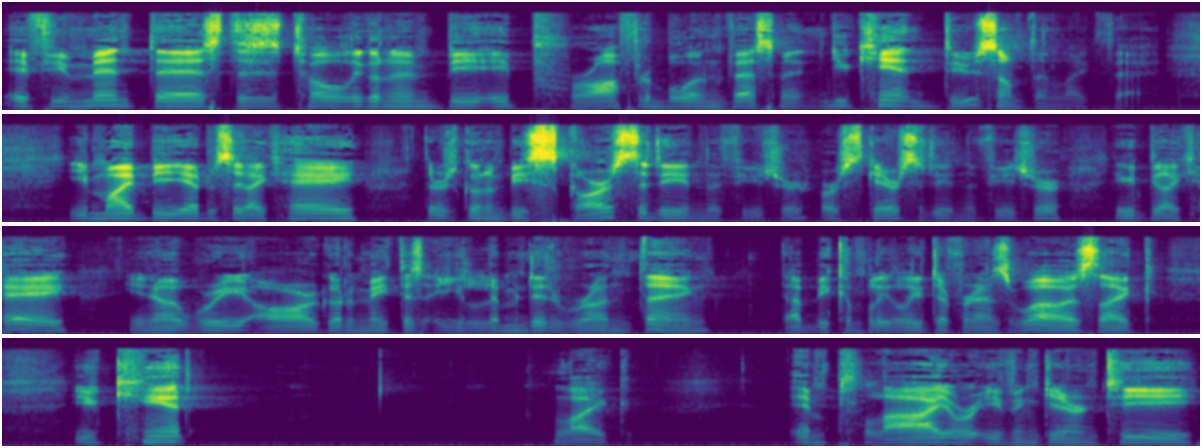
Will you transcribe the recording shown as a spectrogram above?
if you mint this, this is totally going to be a profitable investment. You can't do something like that. You might be able to say like, hey, there's going to be scarcity in the future or scarcity in the future. You could be like, hey, you know, we are going to make this a limited run thing. That'd be completely different as well. It's like you can't like imply or even guarantee,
